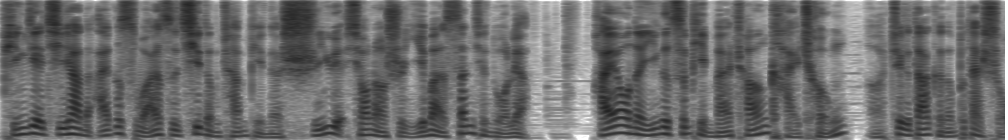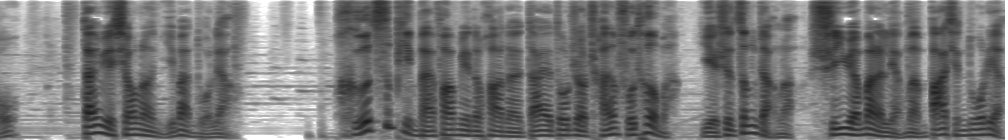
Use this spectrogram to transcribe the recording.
凭借旗下的 X 五、X 七等产品呢，十月销量是一万三千多辆。还有呢，一个子品牌长安凯程啊，这个大家可能不太熟。单月销量一万多辆，合资品牌方面的话呢，大家都知道长安福特嘛，也是增长了，十一月卖了两万八千多辆。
